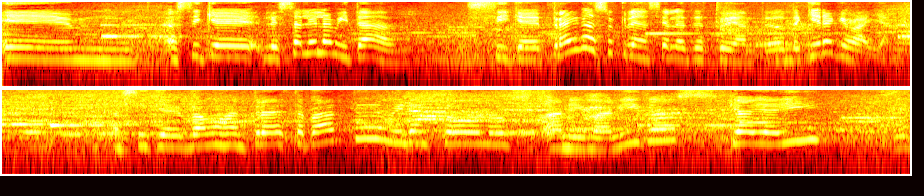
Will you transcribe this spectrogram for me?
Em, así que le sale la mitad, así que traigan sus credenciales de estudiante, donde quiera que vayan. Así que vamos a entrar a esta parte, miren todos los animalitos que hay ahí. Son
